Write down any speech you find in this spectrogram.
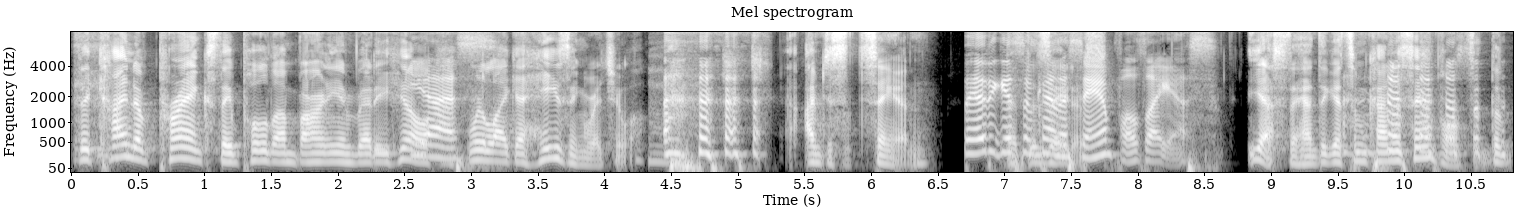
the kind of pranks they pulled on Barney and Betty Hill Yes. were like a hazing ritual. I'm just saying. They had to get some the kind of samples, I guess. Yes, they had to get some kind of samples. the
